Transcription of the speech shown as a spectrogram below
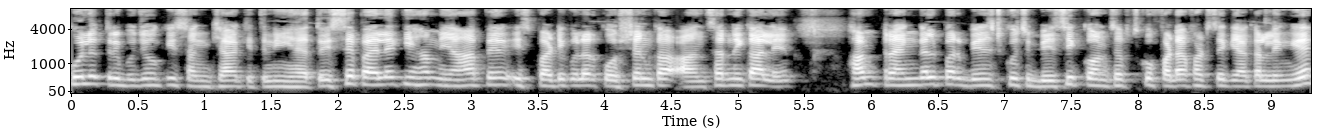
कुल त्रिभुजों की संख्या कितनी है? तो इससे पहले कि हम यहाँ पे इस पर्टिकुलर क्वेश्चन का आंसर निकालें हम ट्रायंगल पर बेस्ड कुछ बेसिक कॉन्सेप्ट्स को फटाफट से क्या कर लेंगे?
